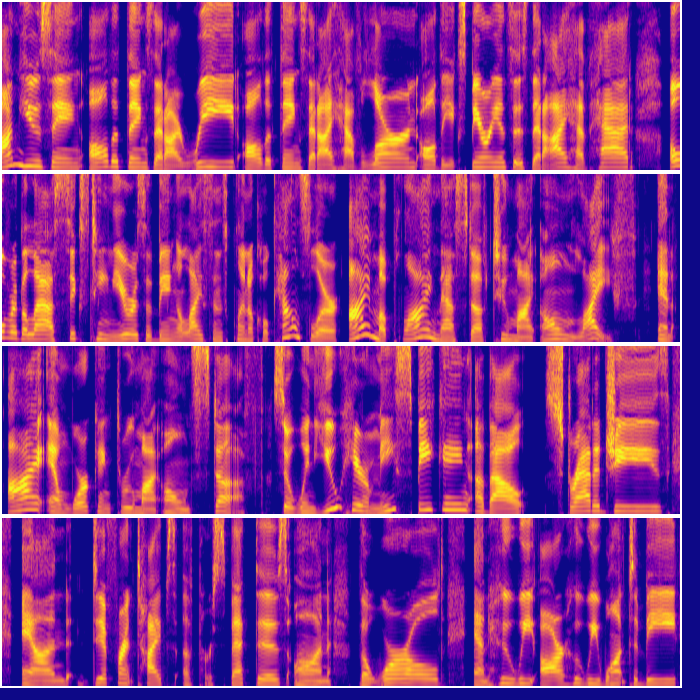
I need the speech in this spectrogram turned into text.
I'm using all the things that I read, all the things that I have learned, all the experiences that I have had over the last 16 years of being a licensed clinical counselor. I'm applying that stuff to my own life and I am working through my own stuff. So when you hear me speaking about strategies and different types of perspectives on the world and who we are, who we want to be,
